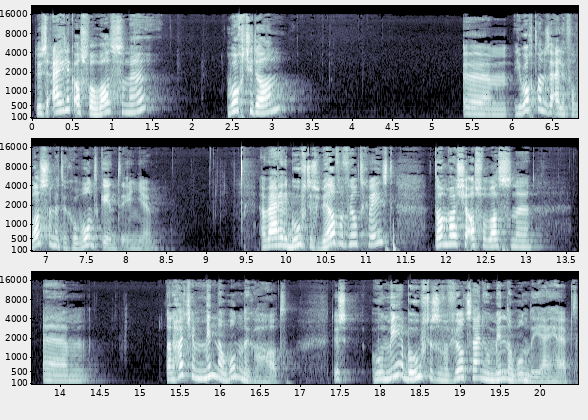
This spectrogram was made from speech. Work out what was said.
Dus eigenlijk als volwassene word je dan. Um, je wordt dan dus eigenlijk volwassen met een gewond kind in je. En waren die behoeftes wel vervuld geweest, dan was je als volwassene. Um, dan had je minder wonden gehad. Dus hoe meer behoeftes er vervuld zijn, hoe minder wonden jij hebt.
